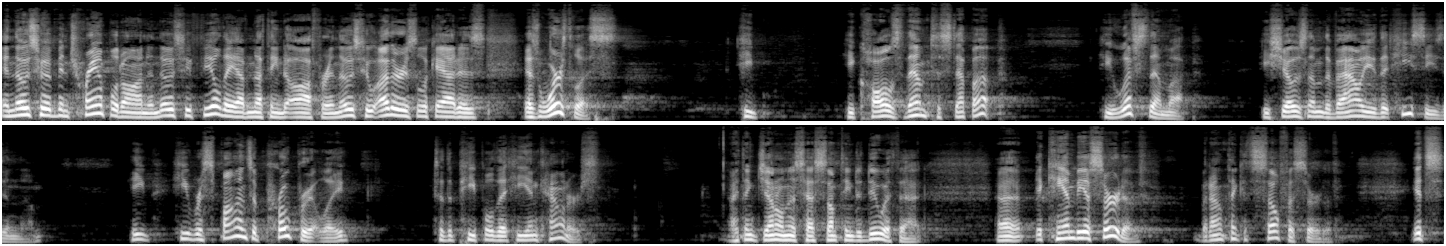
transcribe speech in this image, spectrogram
And those who have been trampled on, and those who feel they have nothing to offer, and those who others look at as, as worthless, he, he calls them to step up. He lifts them up. He shows them the value that he sees in them. He, he responds appropriately to the people that he encounters. I think gentleness has something to do with that. Uh, it can be assertive, but I don't think it's self assertive. It's,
